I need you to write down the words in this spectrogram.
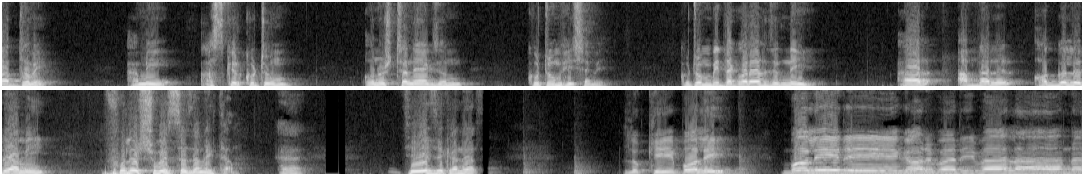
মাধ্যমে আমি আজকের কুটুম অনুষ্ঠানে একজন কুটুম হিসেবে কুটুম্বিতা করার জন্যেই আর আপনার হকগলের আমি ফুলের শুভেচ্ছা জানাইতাম হ্যাঁ। যে যেখানে আছে লোকে বলে বলে রে ঘর বাড়ি বালা না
